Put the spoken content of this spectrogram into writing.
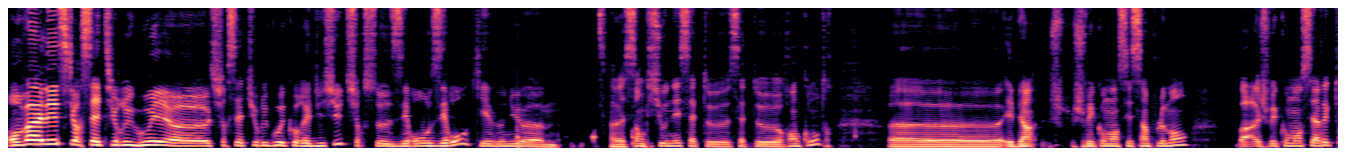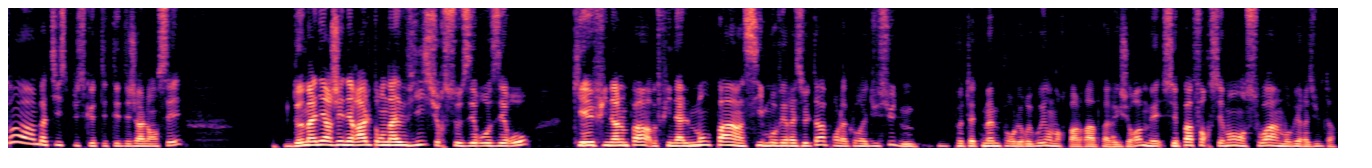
on va aller sur cet Uruguay, sur cet Uruguay Corée du Sud, sur ce 0-0 qui est venu euh, sanctionner cette, euh, cette euh, rencontre Eh bien, je vais commencer simplement. Bah, je vais commencer avec toi, hein, Baptiste, puisque tu étais déjà lancé. De manière générale, ton avis sur ce 0-0 qui est finalement pas, finalement pas un si mauvais résultat pour la Corée du Sud, peut-être même pour l'Uruguay, on en reparlera après avec Jérôme, mais c'est pas forcément en soi un mauvais résultat.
